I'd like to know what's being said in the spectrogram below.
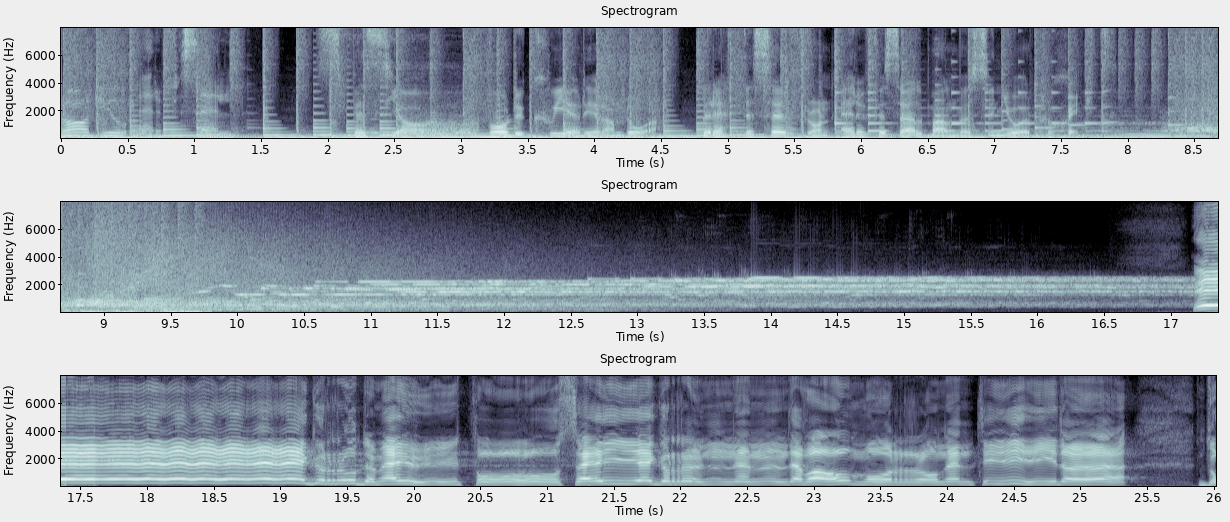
Radio RFSL. Special Var du queer redan då? Berättelser från RFSL Malmö seniorprojekt. Jag grodde mig ut på Seiegrunnen, det var om morgonen tid. Då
